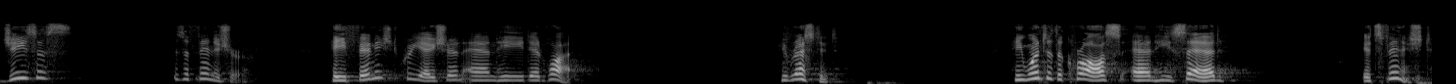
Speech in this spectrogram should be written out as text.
Jesus is a finisher. He finished creation and he did what? He rested. He went to the cross and he said, It's finished.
